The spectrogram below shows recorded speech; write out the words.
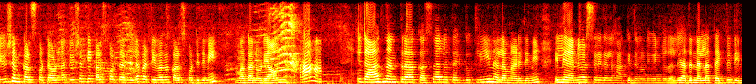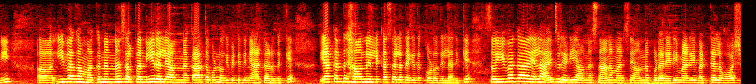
ಟ್ಯೂಷನ್ ಕಳಿಸ್ಕೊಟ್ಟೆ ಅವಳನ್ನ. ಟ್ಯೂಷನ್ಗೆ ಕಳಿಸ್ಕೊಡ್ತಾ ಇರಲಿಲ್ಲ ಬಟ್ ಇವಾಗ ಕಳಿಸ್ಕೊಟ್ಟಿದ್ದೀನಿ. ಮಗ ನೋಡಿ, ಅವನು ಹಾಂ ಹಾಂ. ಇದಾದ ನಂತರ ಕಸ ಎಲ್ಲ ತೆಗೆದು ಕ್ಲೀನ್ ಎಲ್ಲ ಮಾಡಿದ್ದೀನಿ. ಇಲ್ಲಿ ಆ್ಯನಿವರ್ಸರಿದೆಲ್ಲ ಹಾಕಿದ್ದೆ ನೋಡಿ ವಿಂಡೋದಲ್ಲಿ ಅದನ್ನೆಲ್ಲ ತೆಗ್ದಿದ್ದೀನಿ. ಇವಾಗ ಮಗನನ್ನು ಸ್ವಲ್ಪ ನೀರಲ್ಲಿ ಅವನ್ನ ಕಾರ್ ತಗೊಂಡು ಹೋಗಿ ಬಿಟ್ಟಿದ್ದೀನಿ ಆಟ ಆಡೋದಕ್ಕೆ. ಯಾಕಂದರೆ ಅವನು ಇಲ್ಲಿ ಕಸ ಎಲ್ಲ ತೆಗೆದು ಕೊಡೋದಿಲ್ಲ ಅದಕ್ಕೆ. ಸೊ ಇವಾಗ ಎಲ್ಲ ಆಯಿತು ರೆಡಿ ಅವನ್ನ ಸ್ನಾನ ಮಾಡಿಸಿ ಅವನ್ನ ಕೂಡ ರೆಡಿ ಮಾಡಿ ಬಟ್ಟೆ ಎಲ್ಲ ವಾಶ್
